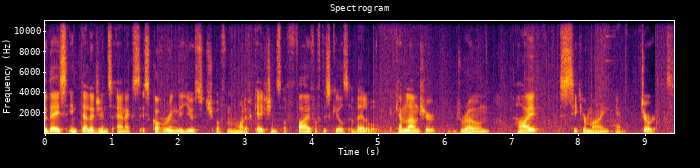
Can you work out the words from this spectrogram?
Today's Intelligence Annex is covering the usage of modifications of 5 of the skills available. The Chem Launcher, Drone, Hive, Seeker Mine and Turret.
